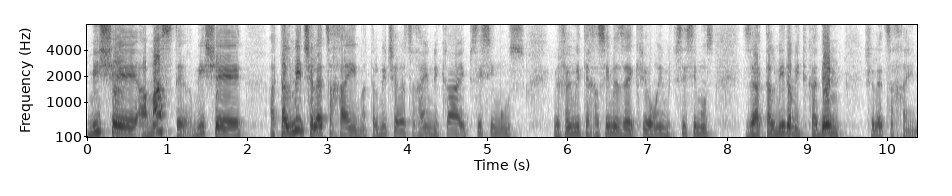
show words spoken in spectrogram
מי שהמאסטר, מי שהתלמיד של עץ החיים, התלמיד של עץ החיים נקרא איפסיסימוס, ולפעמים מתייחסים לזה כשאומרים איפסיסימוס, זה התלמיד המתקדם של עץ החיים.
